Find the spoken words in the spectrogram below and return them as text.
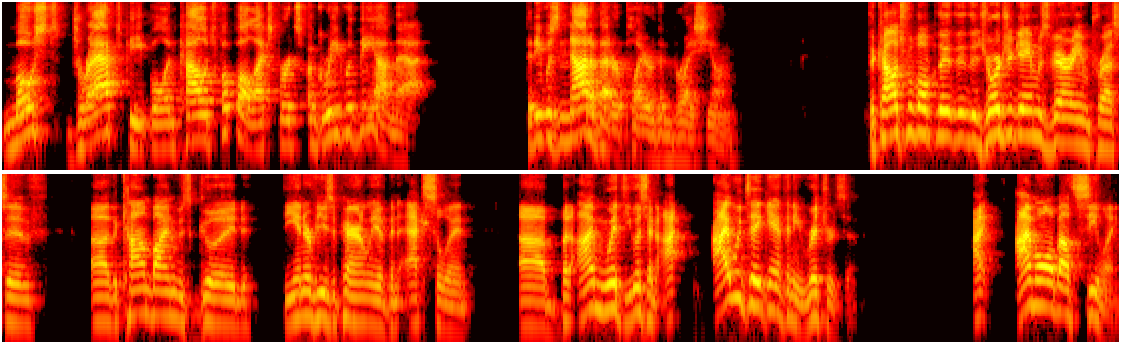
most draft people and college football experts agreed with me on that, that he was not a better player than Bryce Young. The college football, the, the, the Georgia game was very impressive. Uh, the combine was good. The interviews apparently have been excellent. Uh, but I'm with you. Listen, I, I would take Anthony Richardson. I I'm all about ceiling.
